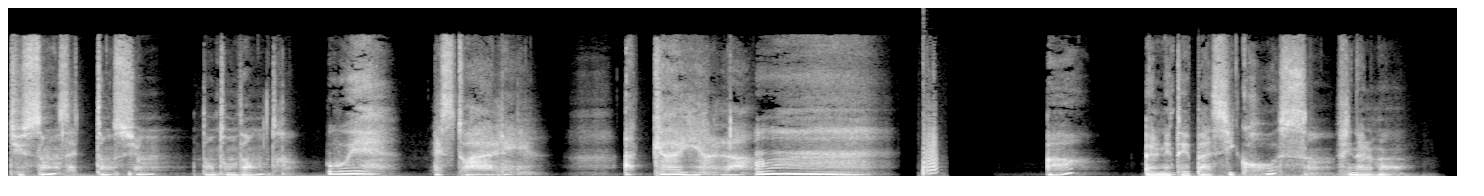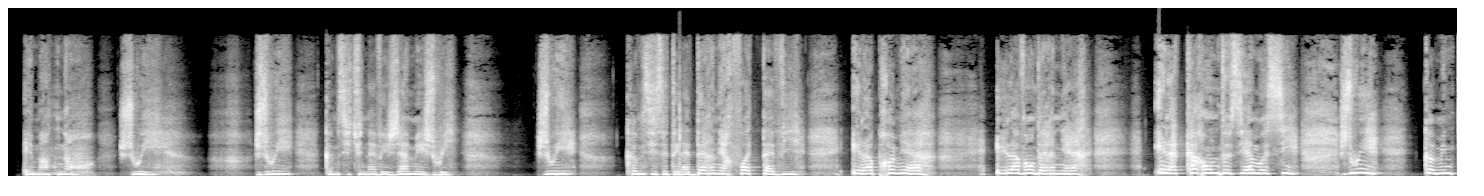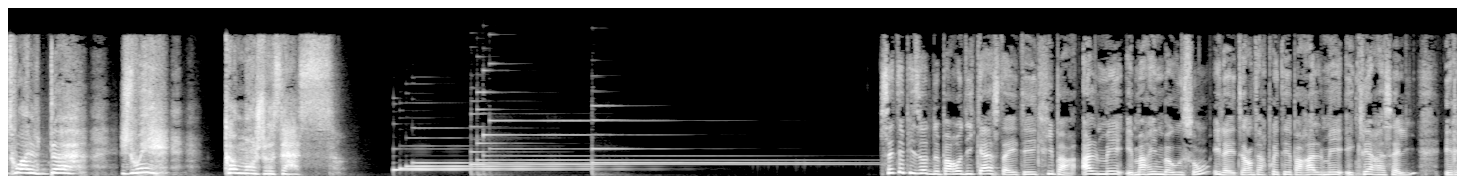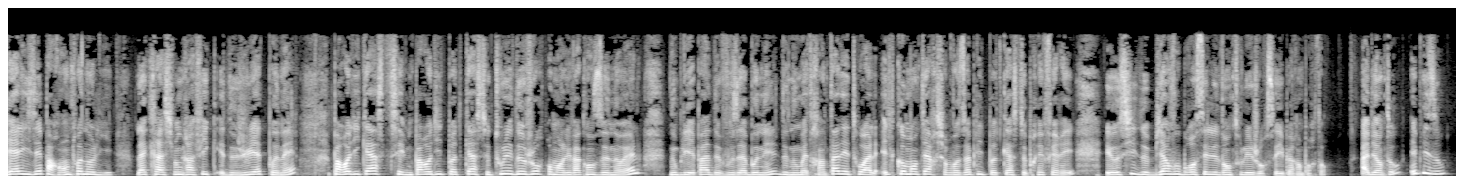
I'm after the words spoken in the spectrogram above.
Tu sens cette tension dans ton ventre? Oui. Laisse-toi aller. Accueille-la. Mmh. Ah Elle pas si grosse, finalement. Et maintenant, jouis. Jouis comme si tu n'avais jamais joui. Jouis comme si c'était la dernière fois de ta vie. Et la première. Et l'avant-dernière. Et la quarante-deuxième aussi. Jouis comme une toile de. Jouis comme en Josas. Cet épisode de Parodicast a été écrit par Almé et Marine Baousson. Il a été interprété par Almé et Claire Assali et réalisé par Antoine Ollier. La création graphique est de Juliette Poney. Parodicast, c'est une parodie de podcast tous les deux jours pendant les vacances de Noël. N'oubliez pas de vous abonner, de nous mettre un tas d'étoiles et de commentaires sur vos applis de podcast préférés et aussi de bien vous brosser les dents tous les jours. C'est hyper important. À bientôt et bisous.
